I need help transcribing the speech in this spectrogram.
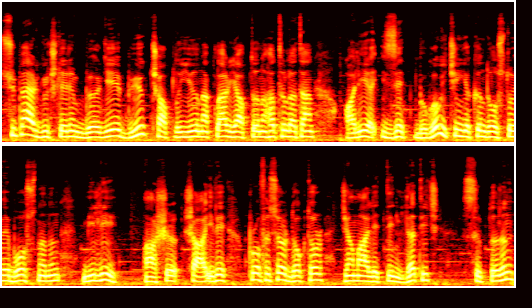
süper güçlerin bölgeye büyük çaplı yığınaklar yaptığını hatırlatan Aliya İzzet Bogoviç'in yakın dostu ve Bosna'nın milli marşı şairi Profesör Doktor Cemalettin Latiç, Sırpların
